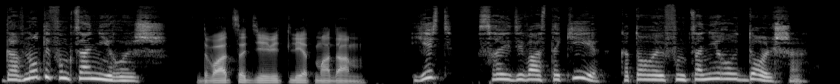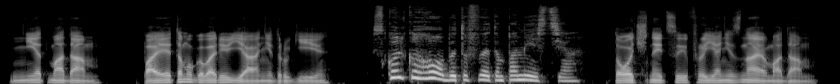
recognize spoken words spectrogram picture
«Давно ты функционируешь?» «29 лет, мадам». «Есть среди вас такие, которые функционируют дольше?» «Нет, мадам. Поэтому говорю я, а не другие». «Сколько роботов в этом поместье?» «Точной цифры я не знаю, мадам».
